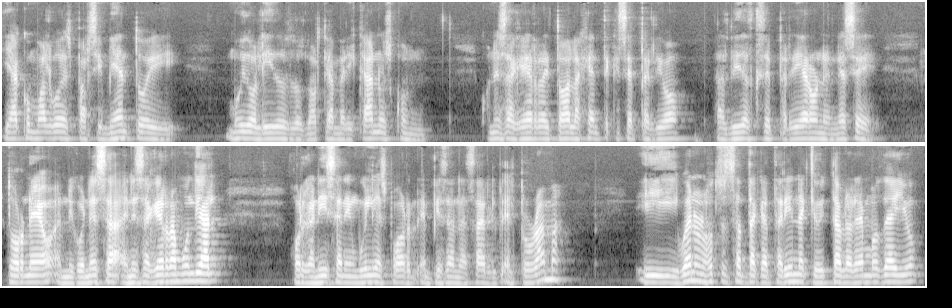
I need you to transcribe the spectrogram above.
ya como algo de esparcimiento y muy dolidos los norteamericanos con, con esa guerra y toda la gente que se perdió, las vidas que se perdieron en ese torneo, en, con esa, en esa guerra mundial, organizan en Williamsport, empiezan a hacer el, programa. Y bueno, nosotros en Santa Catarina, que ahorita hablaremos de ello,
